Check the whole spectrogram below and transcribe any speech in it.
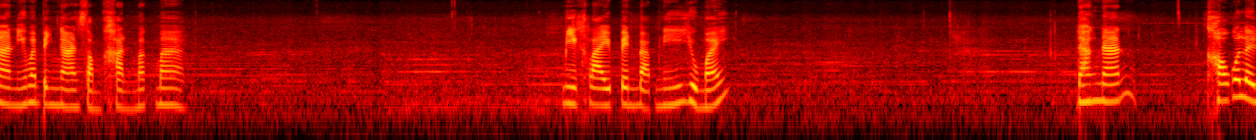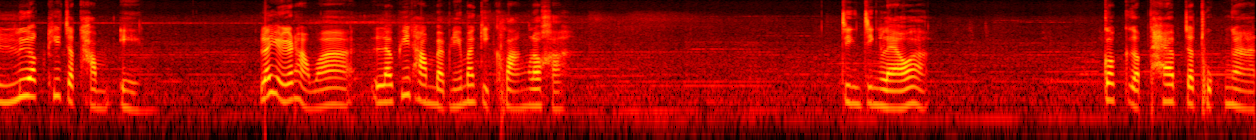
งานนี้มันเป็นงานสำคัญมาก ๆ มีใครเป็นแบบนี้อยู่ไหม ดังนั้นเขาก็เลยเลือกที่จะทำเอง แล้วอยู่ก็ถามว่า แล้วพี่ทำแบบนี้มากี่ครั้งแล้วคะจริง ๆ แล้วอะ ก็เกือบแทบจะทุกงาน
